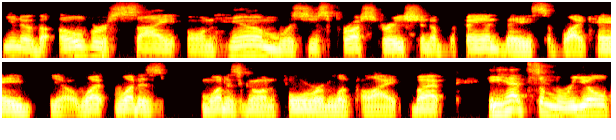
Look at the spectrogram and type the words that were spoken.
you know, the oversight on him was just frustration of the fan base of like, hey, you know, what what is what is going forward look like? But he had some real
